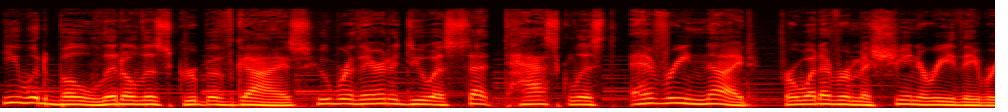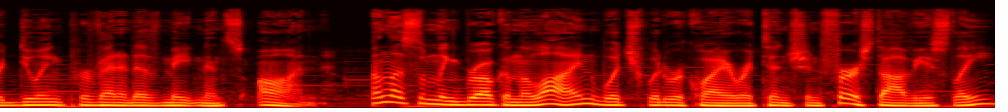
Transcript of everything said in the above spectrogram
He would belittle this group of guys who were there to do a set task list every night for whatever machinery they were doing preventative maintenance on. Unless something broke on the line, which would require attention first, obviously.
